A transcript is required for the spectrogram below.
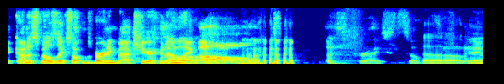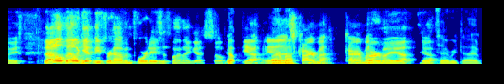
it kind of smells like something's burning back here," and I'm like, "Oh, Christ!" So, man. anyways, that'll that'll get me for having four days of fun, I guess. So, Yep. Yeah, yeah, Karma. that's karma. Karma. karma, yeah, yeah. It's every time.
